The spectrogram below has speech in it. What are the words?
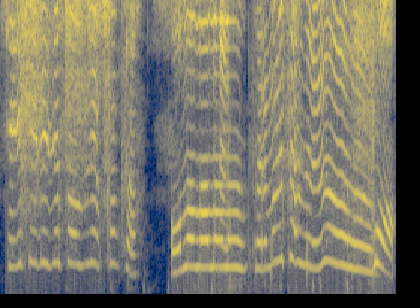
Seri seri de saldırıyor kanka. Al al al al al Taramalı saldırıyor. Po.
